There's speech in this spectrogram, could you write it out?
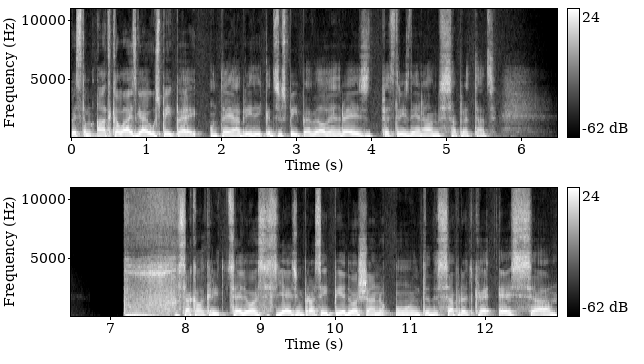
Pēc tam atkal aizgāju uzpīpēju, un tajā brīdī, kad es uzpīpēju vēl vienreiz, pēc trīs dienām, es sapratu, tāds, es atkal krītu ceļos, es jēdzu un prasīju atdošanu, un tad es sapratu, ka es. Uh,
